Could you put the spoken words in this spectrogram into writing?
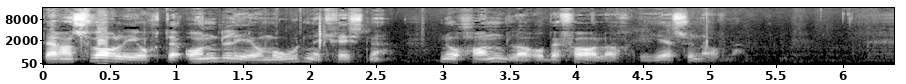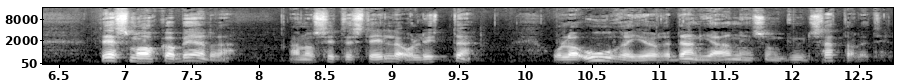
der ansvarliggjorte, åndelige og modne kristne nå handler og befaler i Jesu navn. Det smaker bedre enn å sitte stille og lytte og la ordet gjøre den gjerning som Gud setter det til.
